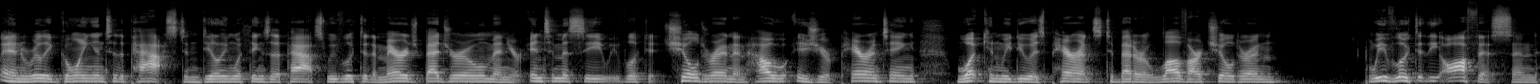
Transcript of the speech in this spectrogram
and really going into the past and dealing with things of the past. We've looked at the marriage bedroom and your intimacy. We've looked at children and how is your parenting? What can we do as parents to better love our children? We've looked at the office and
